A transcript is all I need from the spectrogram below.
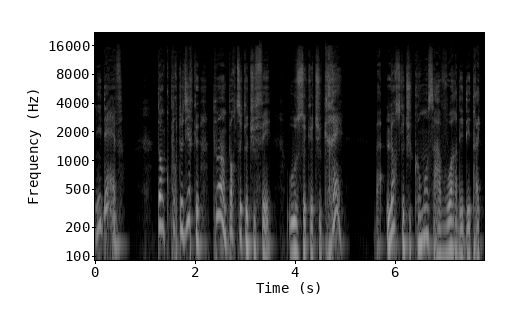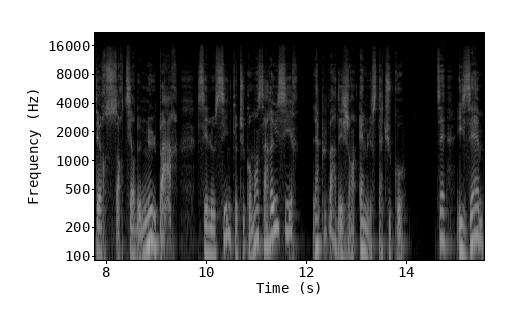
ni d'Ève. Donc pour te dire que peu importe ce que tu fais ou ce que tu crées, bah, lorsque tu commences à avoir des détracteurs sortir de nulle part, c'est le signe que tu commences à réussir. La plupart des gens aiment le statu quo ils aiment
